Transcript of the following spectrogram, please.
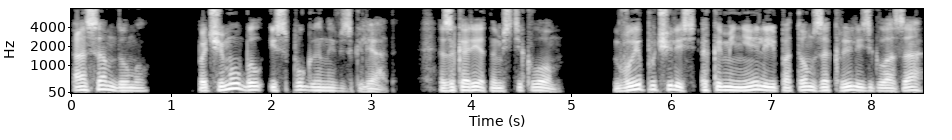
А сам думал, почему был испуганный взгляд за каретным стеклом. Выпучились, окаменели и потом закрылись глаза.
